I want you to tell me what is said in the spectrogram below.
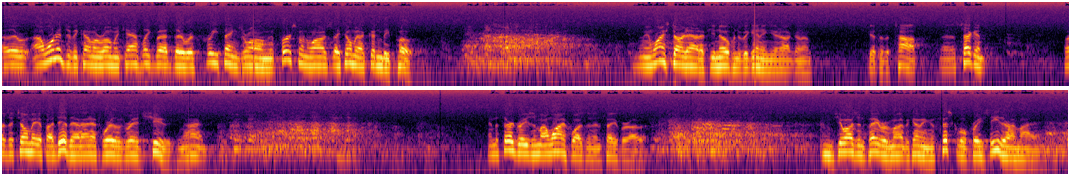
were, I wanted to become a Roman Catholic, but there were three things wrong. The first one was they told me I couldn't be Pope. I mean, why start out if you know from the beginning you're not going to get to the top? Uh, second was they told me if I did that, I'd have to wear those red shoes. And, I, and the third reason, my wife wasn't in favor of it. she wasn't in favor of my becoming an Episcopal priest either, I might add.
